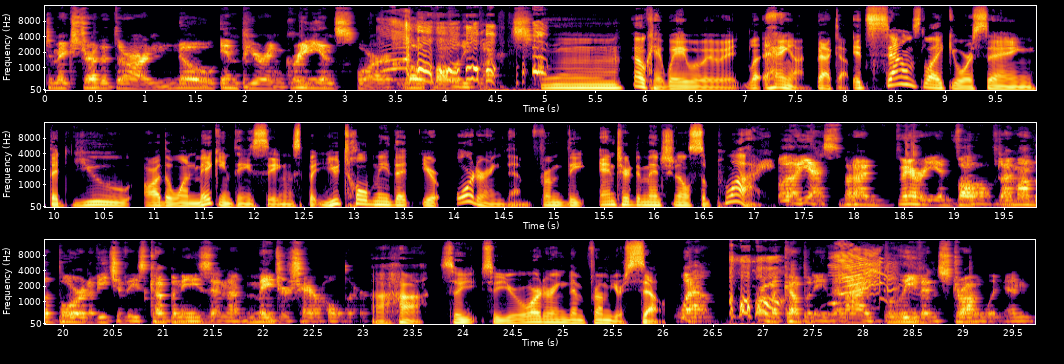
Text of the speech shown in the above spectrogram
to make sure that there are no impure ingredients or low quality parts. Mm, okay, wait, wait, wait, wait. Let, hang on, back up. It sounds like you're saying that you are the one making these things, but you told me that you're ordering them from the interdimensional supply. Well, yes, but I'm very involved. I'm on the board of each of these companies and a major shareholder. Aha. So, so you're ordering them from yourself. Well, from a company that I believe in strongly and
